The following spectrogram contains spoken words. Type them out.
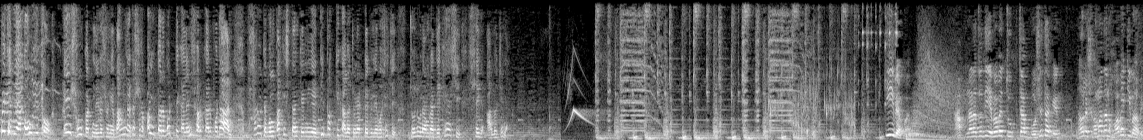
পৃথিবী আতঙ্কিত। এই সংকট নিরসনে বাংলাদেশের অন্তর্বর্তীকালীন সরকার প্রধান ভারত এবং পাকিস্তানকে নিয়ে দ্বিপাক্ষিক আলোচনার টেবিলে বসেছে। চলুন আমরা দেখে আসি সেই আলোচনা। কি ব্যাপার? আপনারা যদি এভাবে চুপচাপ বসে থাকেন, তাহলে সমাধান হবে কীভাবে?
